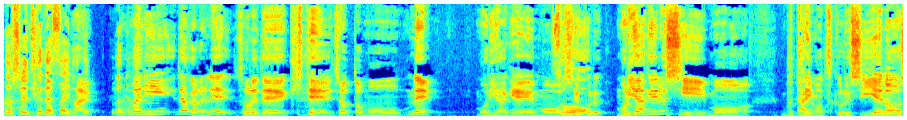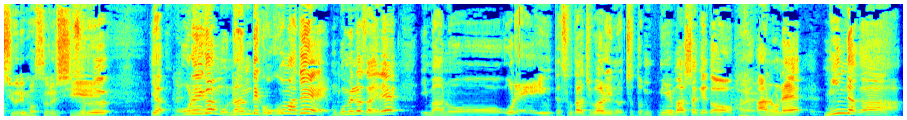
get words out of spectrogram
出しといてくださいね。はい。ほんまに、だからね、それで来て、ちょっともうね、盛り上げもしてくる、盛り上げるし、もう、舞台も作るし、家の修理もするし。する。いや、俺がもうなんでここまで、ごめんなさいね。今あのー俺言うて育ち悪いのちょっと見えましたけど、はい。あのね、みんなが、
